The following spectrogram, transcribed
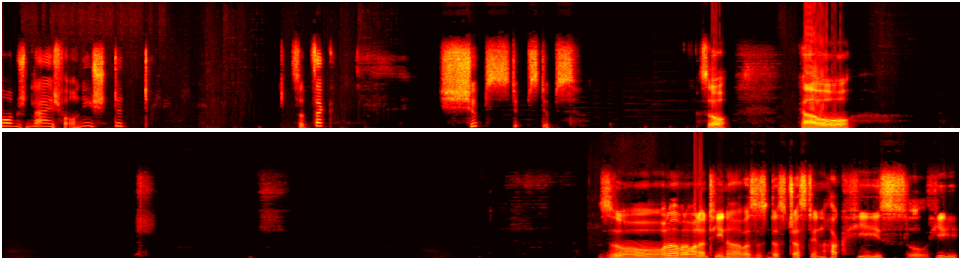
hab ich gleich vernichtet. So, zack. Schups, stups, stups. So. K.O. So, und dann haben wir nochmal eine Tina. Was ist das? Justin Huck hieß, he,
